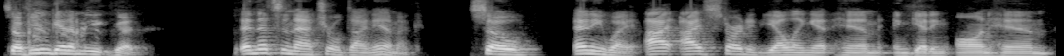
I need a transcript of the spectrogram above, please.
So if you can get him to eat good, and that's a natural dynamic. So anyway, I, I started yelling at him and getting on him.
